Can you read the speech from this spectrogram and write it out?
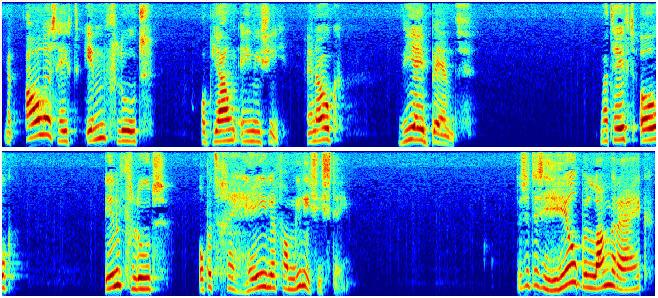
En alles heeft invloed op jouw energie en ook wie jij bent. Maar het heeft ook invloed op het gehele familiesysteem. Dus het is heel belangrijk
